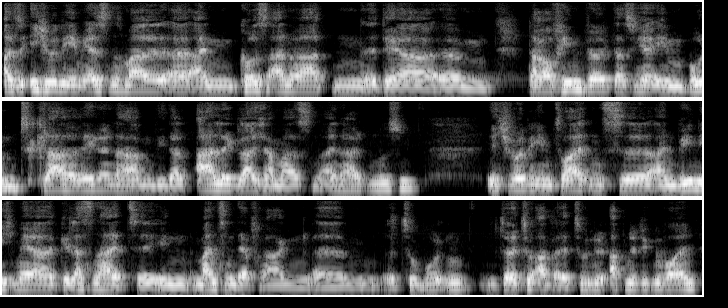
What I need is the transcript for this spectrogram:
Also ich würde ihm erstens mal äh, einen Kurs anraten, der ähm, darauf hinwirkt, dass wir im Bund klare Regeln haben, die dann alle gleichermaßen einhalten müssen. Ich würde ihm zweitens äh, ein wenig mehr Gelassenheit äh, in manchen der Fragen ähm, zubuten, äh, zu, ab, äh, zu, abnötigen wollen.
